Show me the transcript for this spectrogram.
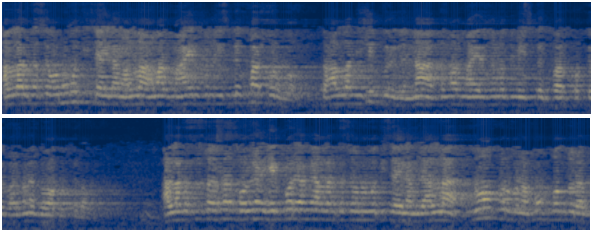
আল্লাহর কাছে অনুমতি চাইলাম, আল্লাহ, আমার মায়ের জন্য ইস্তেকবার করব। তো আল্লাহ নিষেধ করে দিলেন, না, তোমার মায়ের জন্য তুমি ইস্তেকবার করতে পারবে না, দোয়া করতে পারবে আল্লাহ বললেন, এরপরে আমি আল্লাহর কাছে অনুমতি চাইলাম যে, আল্লাহ, দোয়া করব না, মুখ বন্ধ রাখব,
